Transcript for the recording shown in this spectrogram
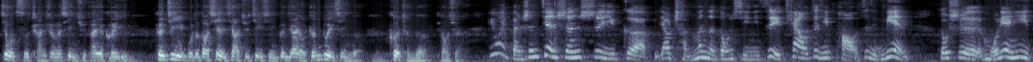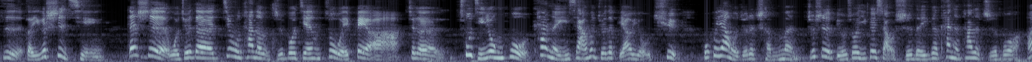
就此产生了兴趣，他也可以更进一步的到线下去进行更加有针对性的课程的挑选。因为本身健身是一个比较沉闷的东西，你自己跳、自己跑、自己练，都是磨练意志的一个事情。但是我觉得进入他的直播间，作为贝尔啊这个初级用户看了一下，会觉得比较有趣，不会让我觉得沉闷。就是比如说一个小时的一个看着他的直播，哎，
